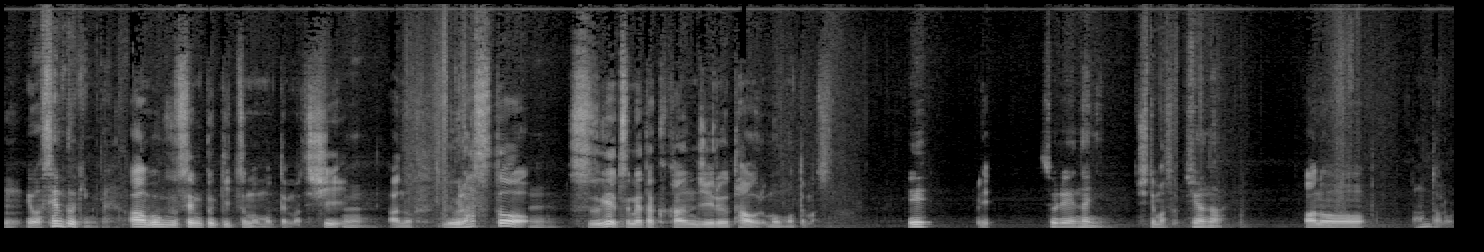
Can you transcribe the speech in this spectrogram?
うん、要は扇風機みたいな。あ僕扇風機いつも持ってますし、うん、あの濡らすと、すげえ冷たく感じるタオルも持ってます。え？え？それ何？知ってます？知らない。あのなんだろ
